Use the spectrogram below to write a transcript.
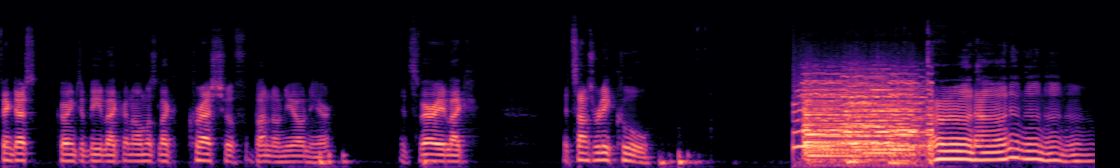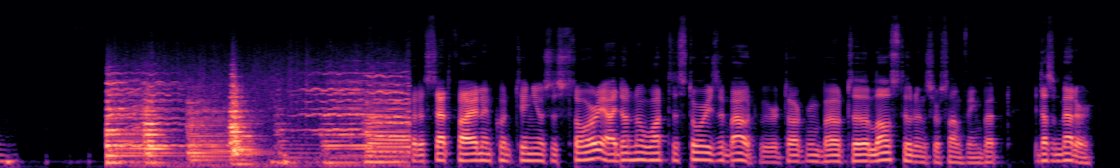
Think there's going to be like an almost like a crash of bandoneon here. It's very like, it sounds really cool. So the sad violin continues the story. I don't know what the story is about. We were talking about uh, law students or something, but it doesn't matter.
